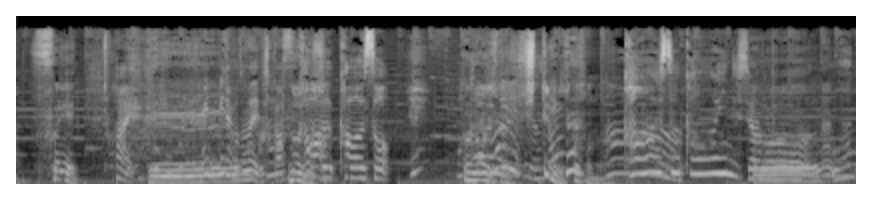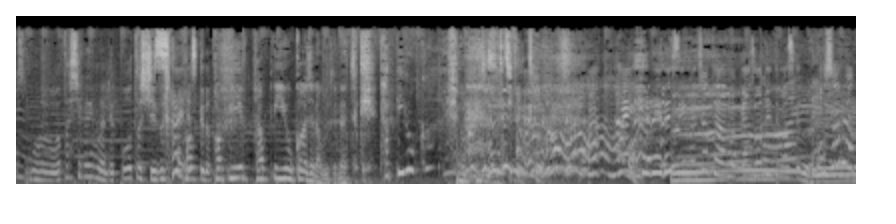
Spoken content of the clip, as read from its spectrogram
フェレットはい見たことないですか？カワウソ知ってるんですかその？可愛いんですよ。あのななんつも私が今レポートしづらいですけど。パピタピオカじゃなくて何だっけ？タピオカ？はいこれです。今ちょっとあの画像出てますけどおそらく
